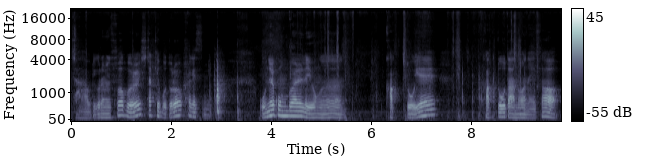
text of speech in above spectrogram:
자, 우리 그러면 수업을 시작해 보도록 하겠습니다. 오늘 공부할 내용은 각도의 각도 단원에서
